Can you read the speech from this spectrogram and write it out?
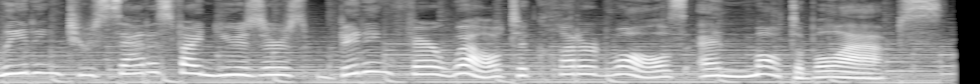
leading to satisfied users bidding farewell to cluttered walls and multiple apps.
